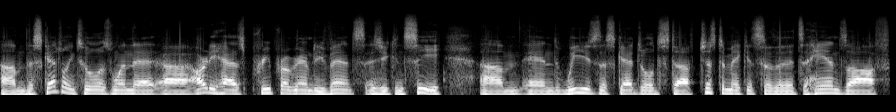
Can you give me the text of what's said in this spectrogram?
Um, the scheduling tool is one that uh, already has pre-programmed events, as you can see, um, and we use the scheduled stuff just to make it so that it's a hands-off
